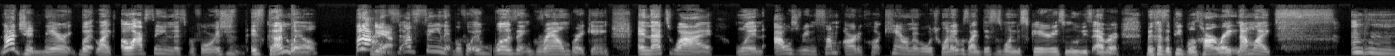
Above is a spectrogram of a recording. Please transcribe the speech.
not generic, but like, oh, I've seen this before. It's just it's done well, but I, Yeah. I've seen it before. It wasn't groundbreaking, and that's why when I was reading some article, I can't remember which one. It was like this is one of the scariest movies ever because of people's heart rate, and I'm like, mm,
